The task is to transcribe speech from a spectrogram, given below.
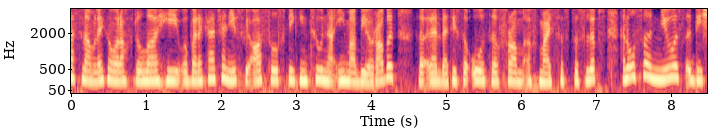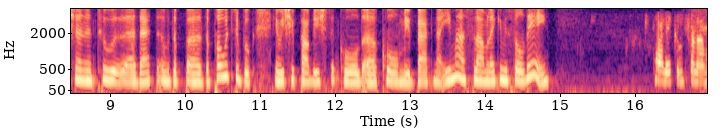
Assalamu alaikum wa rahmatullahi wa barakatuh. And yes, we are still speaking to Naima B. Robert, and that is the author from Of My Sister's Lips, and also a newest addition to uh, that, uh, the, uh, the poetry book in which she published called uh, Call Me Back. Naima, assalamu alaikum, you still there? Salam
